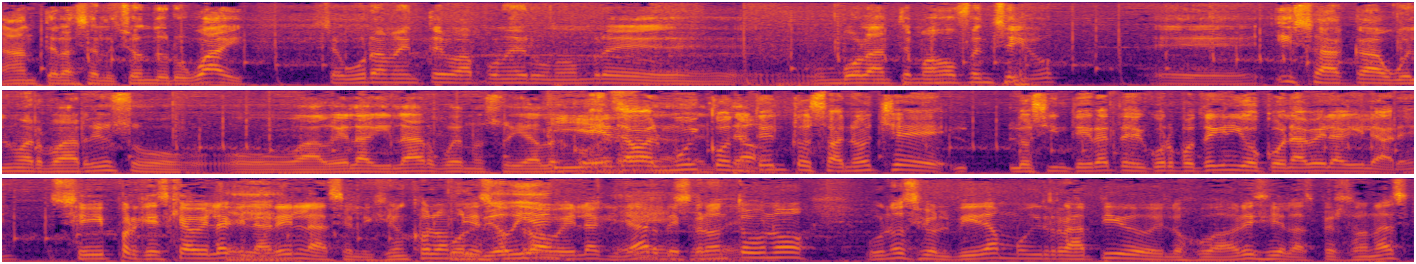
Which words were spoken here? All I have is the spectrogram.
ante la selección de Uruguay. Seguramente va a poner un hombre, un volante más ofensivo. Eh, y saca a Wilmar Barrios o, o a Abel Aguilar, bueno, eso ya lo Y estaban muy contentos anoche los integrantes del cuerpo técnico con Abel Aguilar, ¿eh? Sí, porque es que Abel Aguilar en la selección Colombia es otro bien. Abel Aguilar. De pronto uno, uno se olvida muy rápido de los jugadores y de las personas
